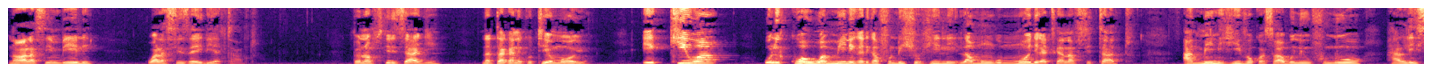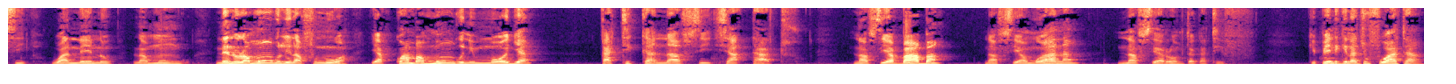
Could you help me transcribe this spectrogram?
Na wala si mbili wala si zaidi ya tatu. Pena msikilizaji nataka nikutie moyo ikiwa ulikuwa huamini katika fundisho hili la mungu mmoja katika nafsi tatu amini hivyo kwa sababu ni ufunuo halisi wa neno la mungu. Neno la mungu linafunua ya kwamba mungu ni mmoja katika nafsi cha tatu. Nafsi ya baba nafsi ya mwana nafsi ya roho mtakatifu. Kipindi kinachofuata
